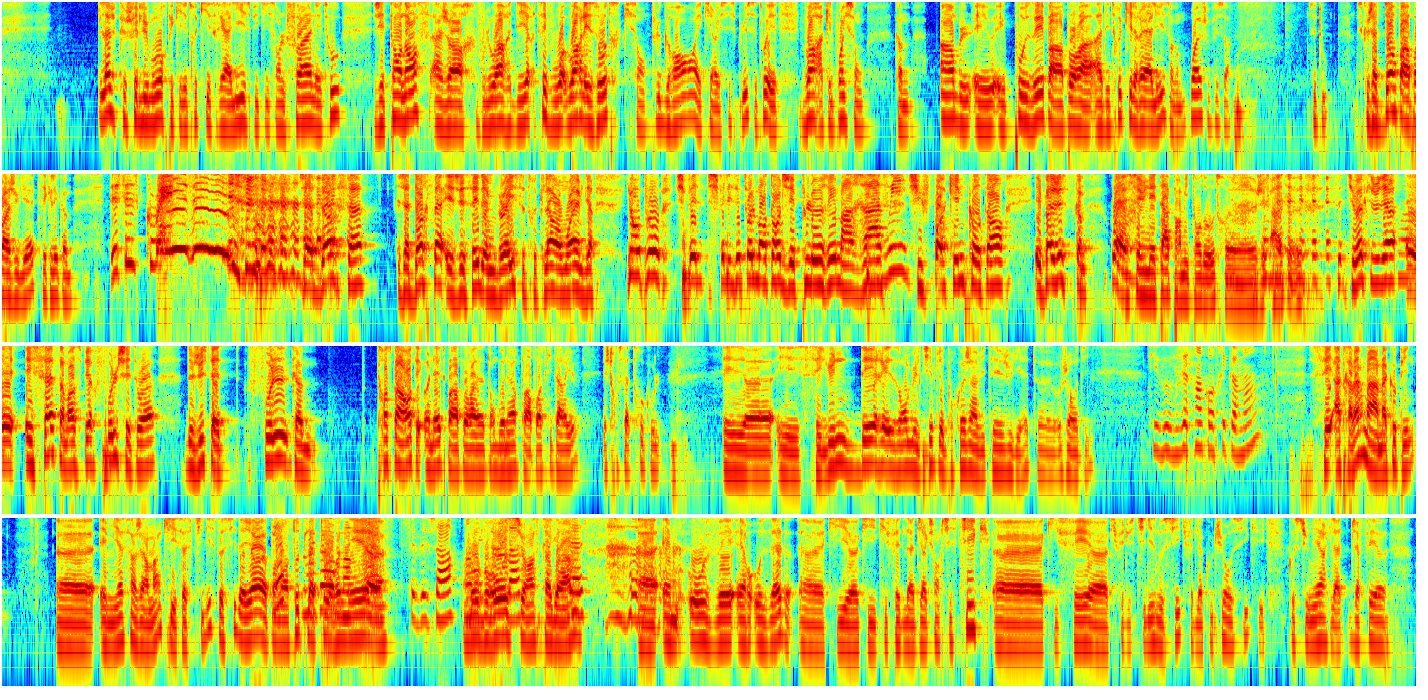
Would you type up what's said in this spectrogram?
là que je fais de l'humour, puis qu'il y a des trucs qui se réalisent, puis qui sont le fun et tout, j'ai tendance à genre vouloir dire, tu sais, voir les autres qui sont plus grands et qui réussissent plus et tout, et voir à quel point ils sont comme humbles et, posés par rapport à, des trucs qu'ils réalisent. Comme, ouais, je fais ça. C'est tout. Ce que j'adore par rapport à Juliette, c'est qu'elle est comme This is crazy! j'adore ça. J'adore ça et j'essaye d'embrace ce truc-là en moi et me dire Yo, bro, je fais, je fais les étoiles montantes, j'ai pleuré ma race, je suis fucking content. Et pas juste comme Ouais, c'est une étape parmi tant d'autres, euh, j'ai hâte. Euh. tu vois ce que je veux dire? Et, et, ça, ça m'inspire full chez toi de juste être full comme transparente et honnête par rapport à ton bonheur, par rapport à ce qui t'arrive. Et je trouve ça trop cool. Et, euh, et c'est l'une des raisons multiples pourquoi j'ai invité Juliette aujourd'hui. Puis vous vous êtes rencontrés comment? C'est à travers ma, ma copine. Euh, Emia Saint-Germain, qui est sa styliste aussi d'ailleurs pendant toute la tournée. Euh, c'est déjà. Mauve Rose sur Instagram. euh, M-O-V-R-O-Z, euh, qui, euh, qui, qui, fait de la direction artistique, qui, fait, qui fait du stylisme aussi, qui fait de la couture aussi, qui est costumière, qu'il a déjà fait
